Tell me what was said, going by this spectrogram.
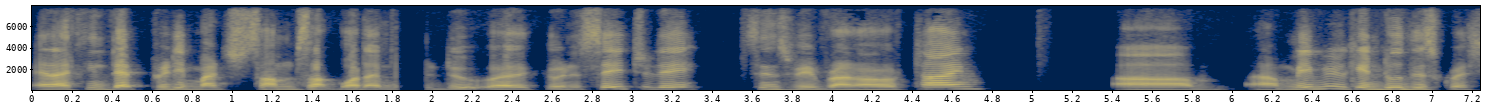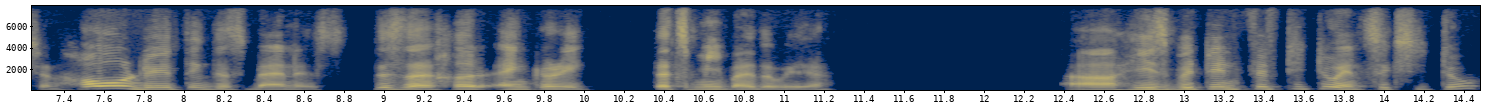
and I think that pretty much sums up what I'm going to do. Uh, going to say today, since we've run out of time. Um, uh, maybe we can do this question. How old do you think this man is? This is a her anchoring. That's me, by the way. Yeah? Uh, he's between 52 and 62.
